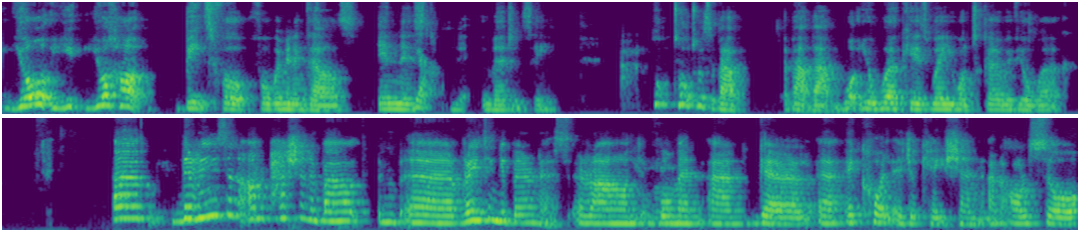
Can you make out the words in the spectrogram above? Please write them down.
Your you, your heart beats for for women and girls in this Yeah. emergency. Talk, talk to us about about that. What your work is, where you want to go with your work. Um, the reason I'm passionate about um, uh, raising awareness around women and girl uh, equal education and also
